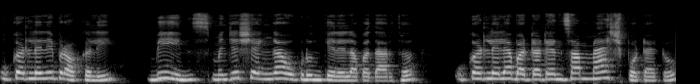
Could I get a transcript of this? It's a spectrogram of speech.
उकडलेली ब्रॉकली बीन्स म्हणजे शेंगा उकडून केलेला पदार्थ उकडलेल्या बटाट्यांचा मॅश पोटॅटो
